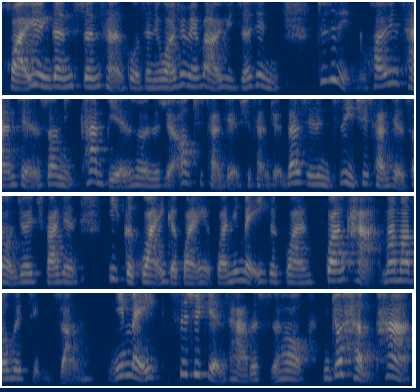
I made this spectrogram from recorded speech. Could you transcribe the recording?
怀孕跟生产的过程，你完全没办法预知。而且你就是你怀孕产检的时候，你看别人的时候，你就觉得哦，去产检去产检。但其实你自己去产检的时候，你就会发现一个关一个关一个关，你每一个关关卡，妈妈都会紧张。你每一次去检查的时候，你就很怕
